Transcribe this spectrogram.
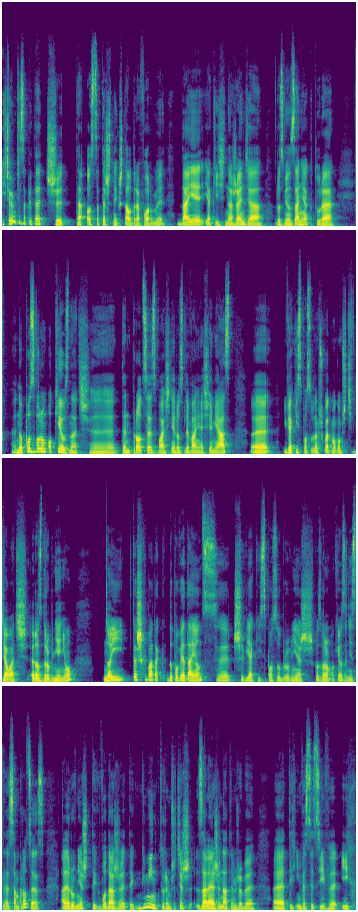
I chciałbym Cię zapytać, czy ten ostateczny kształt reformy daje jakieś narzędzia, rozwiązania, które no, pozwolą okiełznać ten proces właśnie rozlewania się miast i w jaki sposób na przykład mogą przeciwdziałać rozdrobnieniu. No i też chyba tak dopowiadając, y, czy w jakiś sposób również pozwolą okiełznać nie tyle sam proces, ale również tych włodarzy, tych gmin, którym przecież zależy na tym, żeby e, tych inwestycji w ich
